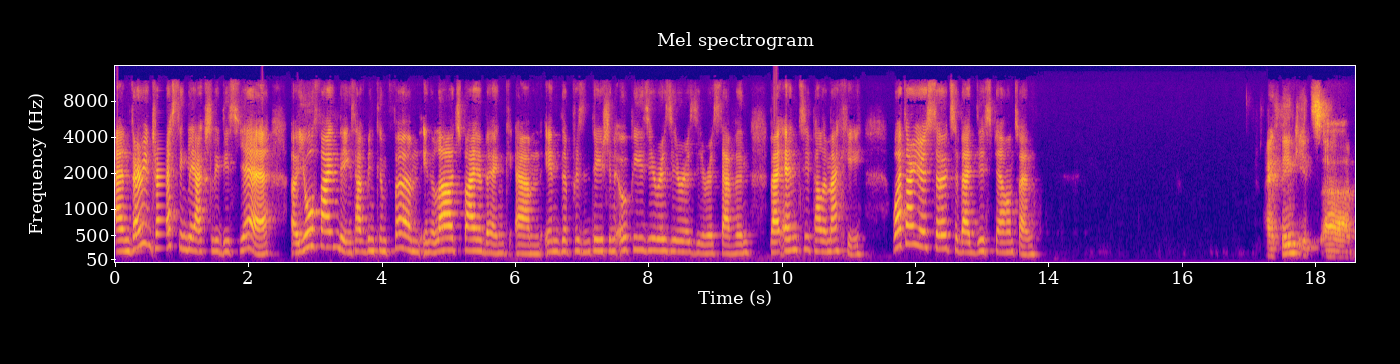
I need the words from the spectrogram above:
And very interestingly, actually, this year, uh, your findings have been confirmed in a large biobank um, in the presentation OP0007 by Antti Palomäki. What are your thoughts about this, Pierre-Antoine? I think it's uh,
